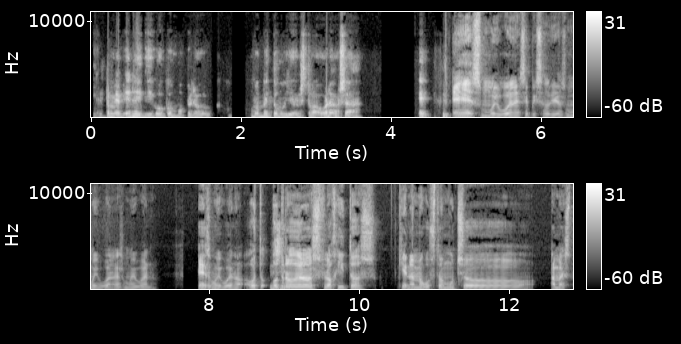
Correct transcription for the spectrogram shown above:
y esto me viene y digo como, pero ¿cómo me tomo yo esto ahora? O sea, Es muy bueno ese episodio, es muy bueno, es muy bueno. Es muy bueno. Otro, Sí, otro de los flojitos que no me gustó mucho. Vamos,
